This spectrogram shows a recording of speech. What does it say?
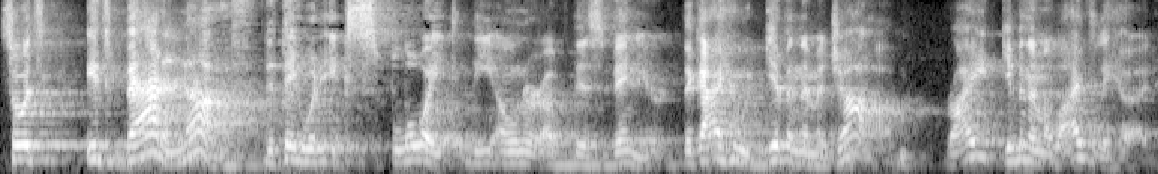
So it's it's bad enough that they would exploit the owner of this vineyard, the guy who had given them a job, right? Given them a livelihood.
